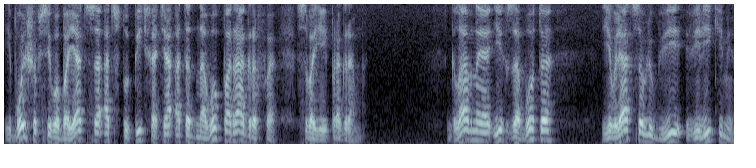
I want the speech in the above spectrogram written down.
и больше всего боятся отступить хотя от одного параграфа своей программы. Главная их забота — являться в любви великими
